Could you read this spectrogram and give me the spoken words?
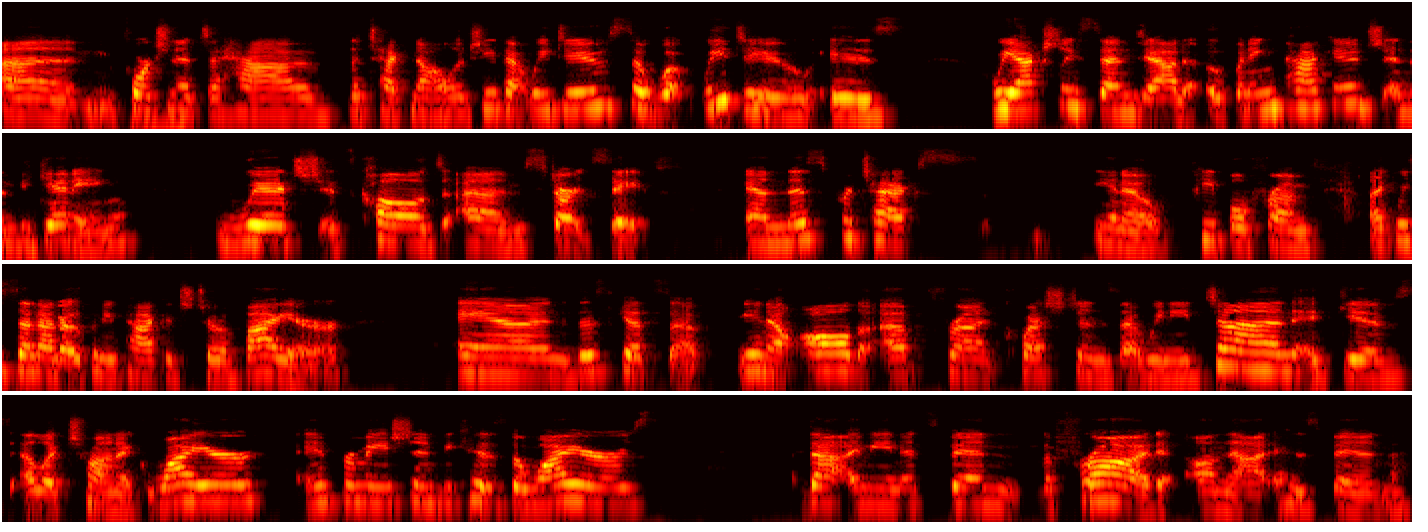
um, fortunate to have the technology that we do. So what we do is we actually send out an opening package in the beginning which it's called um, Start Safe. And this protects, you know, people from, like we send out an opening package to a buyer and this gets up, you know, all the upfront questions that we need done. It gives electronic wire information because the wires that, I mean, it's been, the fraud on that has been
